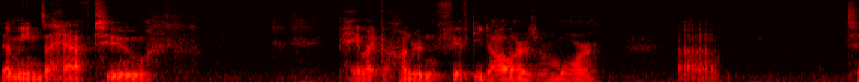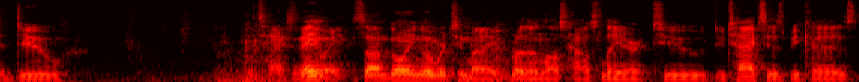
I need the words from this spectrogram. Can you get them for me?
that means I have to pay like $150 or more um, to do the taxes. Anyway, so I'm going over to my brother-in-law's house later to do taxes because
